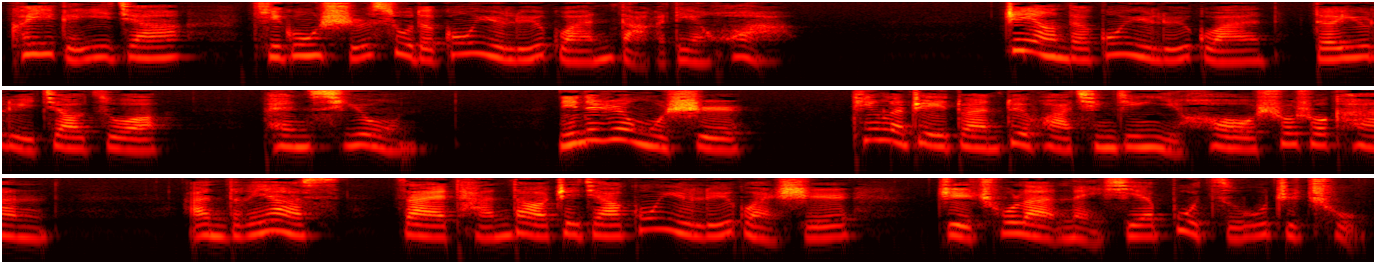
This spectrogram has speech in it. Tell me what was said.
可以给一家提供食宿的公寓旅馆打个电话。这样的公寓旅馆德语里叫做 Pension。您的任务是听了这一段对话情景以后，说说看，Andreas 在谈到这家公寓旅馆时指出了哪些不足之处。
